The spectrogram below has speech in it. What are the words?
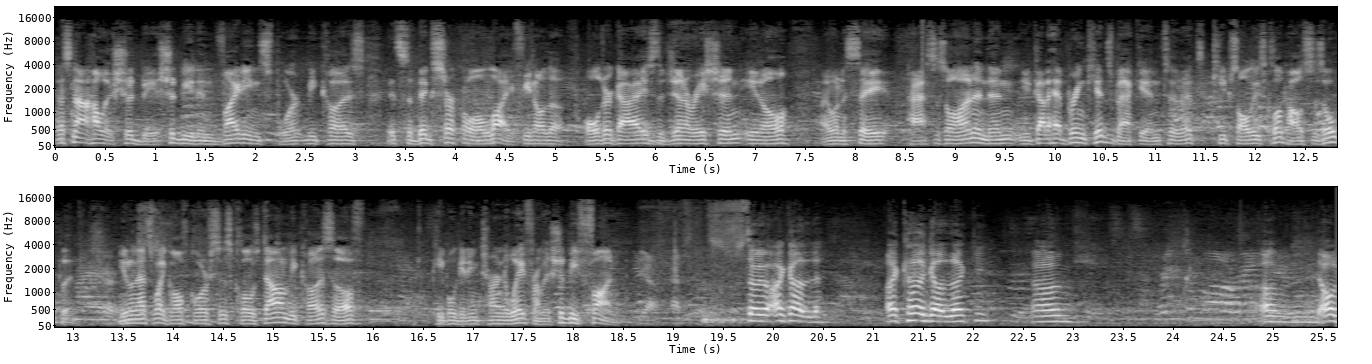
that's not how it should be. It should be an inviting sport because it's the big circle of life. You know, the older guys, the generation, you know. I want to say passes on, and then you've got to have bring kids back in. To that keeps all these clubhouses open. You know, that's why golf courses close down because of people getting turned away from it. It should be fun. yeah, absolutely. So I got I kind of got lucky. Um, um, I'll,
